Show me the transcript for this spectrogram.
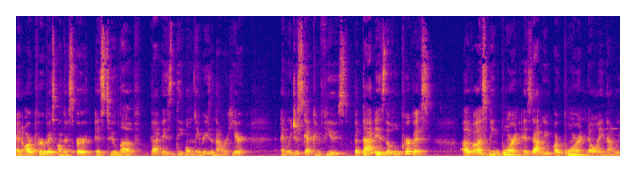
And our purpose on this earth is to love. That is the only reason that we're here. And we just get confused. But that is the whole purpose of us being born is that we are born knowing that we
